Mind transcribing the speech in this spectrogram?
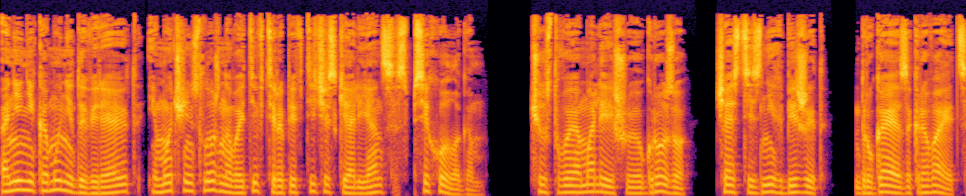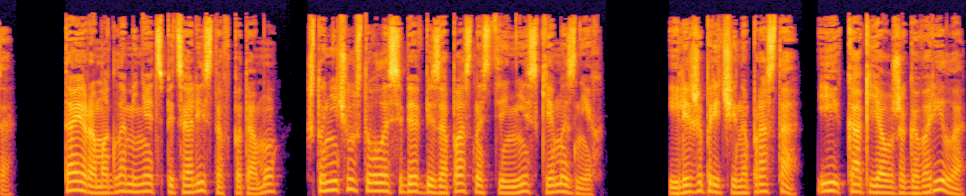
Они никому не доверяют, им очень сложно войти в терапевтический альянс с психологом. Чувствуя малейшую угрозу, часть из них бежит, другая закрывается. Тайра могла менять специалистов потому, что не чувствовала себя в безопасности ни с кем из них. Или же причина проста, и, как я уже говорила,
